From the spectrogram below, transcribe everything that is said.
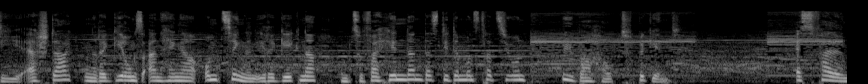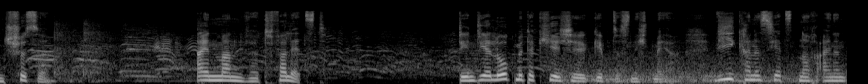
Die erstarkten Regierungsanhänger umzingeln ihre Gegner, um zu verhindern, dass die Demonstration überhaupt beginnt. Es fallen Schüsse. Ein Mann wird verletzt. Den Dialog mit der Kirche gibt es nicht mehr. Wie kann es jetzt noch einen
